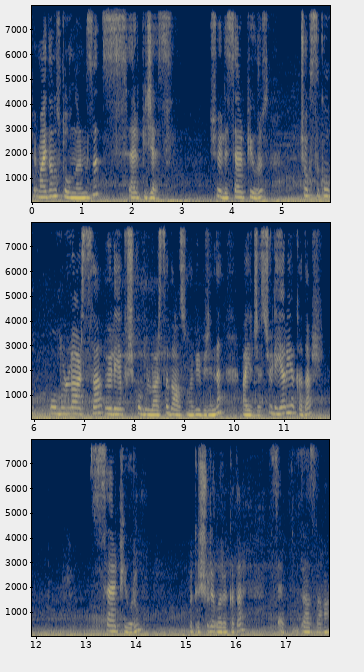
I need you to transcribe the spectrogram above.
Şöyle maydanoz tohumlarımızı serpeceğiz. Şöyle serpiyoruz. Çok sık ol- olurlarsa, öyle yapışık olurlarsa daha sonra birbirinden ayıracağız. Şöyle yarıya kadar serpiyorum. Bakın şuralara kadar serptim. Biraz daha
